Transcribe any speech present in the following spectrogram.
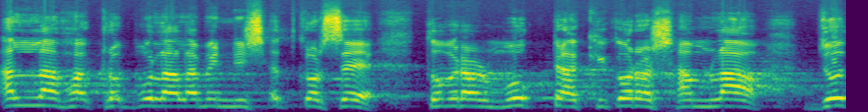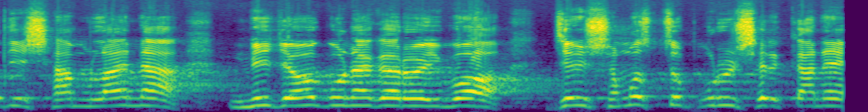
আল্লাহ ফাকরবুল আলমিন নিষেধ করছে, তোমরা মুখটা কি করো সামলাও, যদি সামলায় না, নিজেও গুণাগার হইব। যে সমস্ত পুরুষের কানে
